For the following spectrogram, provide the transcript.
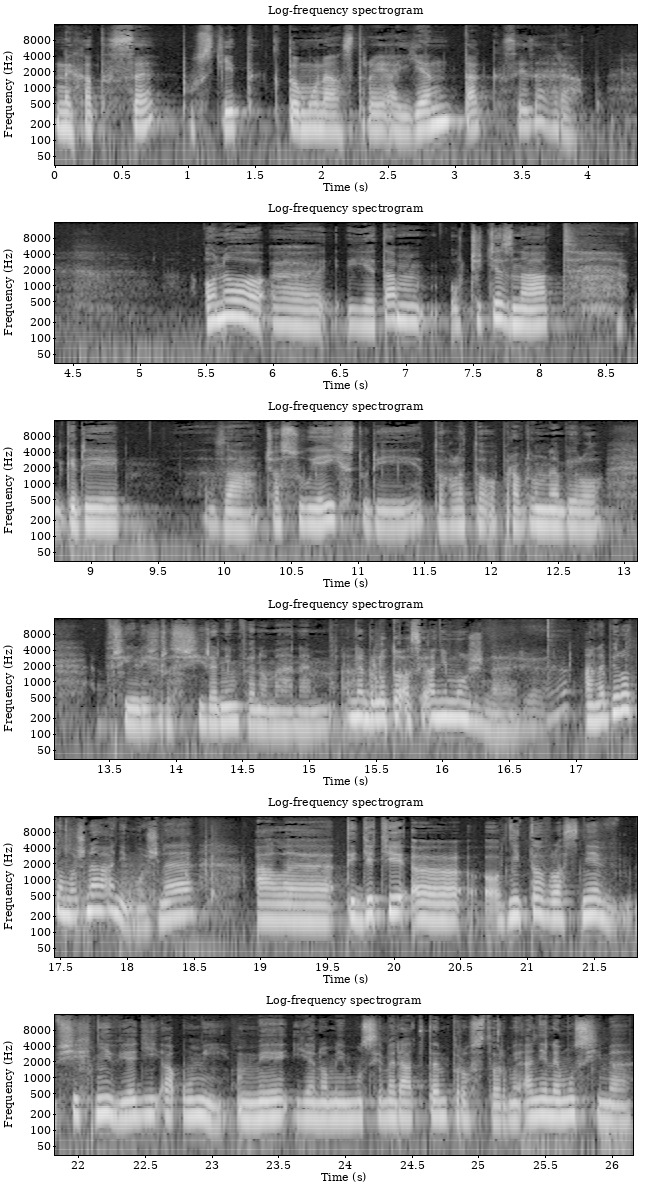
nechat se pustit k tomu nástroji a jen tak si zahrát. Ono eh, je tam určitě znát, kdy za času jejich studií tohle to opravdu nebylo příliš rozšířeným fenoménem. Nebylo to asi ani možné, že? A nebylo to možná ani možné, ale ty děti, uh, oni to vlastně všichni vědí a umí. My jenom jim musíme dát ten prostor. My ani nemusíme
